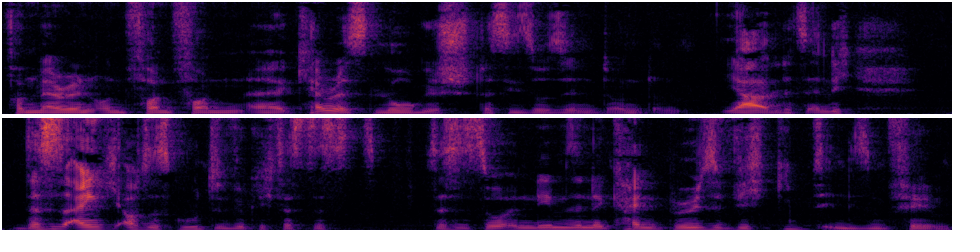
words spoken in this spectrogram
von Marin und von, von äh, Karis logisch, dass sie so sind. Und, und ja, letztendlich, das ist eigentlich auch das Gute, wirklich, dass das, dass es so in dem Sinne keinen Bösewicht gibt in diesem Film,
